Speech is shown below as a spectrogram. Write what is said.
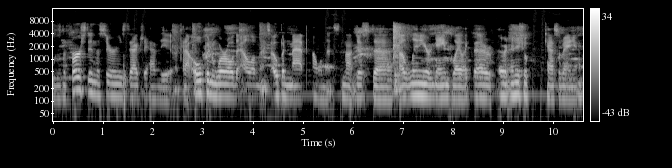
was the first in the series to actually have the kind of open world elements, open map elements, not just uh, a linear gameplay like the initial Castlevania.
